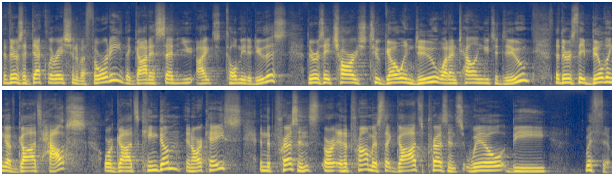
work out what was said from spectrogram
that there's a declaration of authority that God has said, you, I told me to do this. There is a charge to go and do what I'm telling you to do. That there's the building of God's house or God's kingdom in our case, and the presence or the promise that God's presence will be with them.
